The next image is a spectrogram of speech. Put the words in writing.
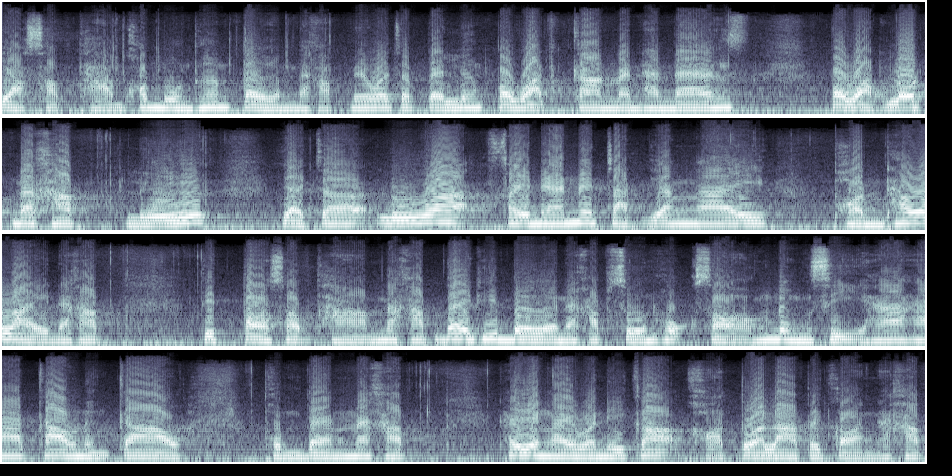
อยากสอบถามข้อมูลเพิ่มเติมนะครับ ไม่ว่าจะเป็นเรื่องประวัติการ maintenance ประวัติรถนะครับ หรืออยากจะรู้ว่าไฟแนนซ์เนี่ยจัดยังไงผ่อนเท่าไหร่นะครับ ติดต่อสอบถามนะครับได้ที่เบอร์นะครับ 0621455919 ผมแบงค์นะครับ ถ้ายังไงวันนี้ก็ขอตัวลาไปก่อนนะครับ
